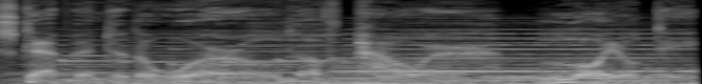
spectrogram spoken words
Step into the world of power, loyalty,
